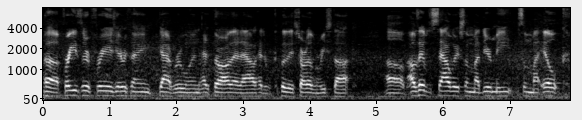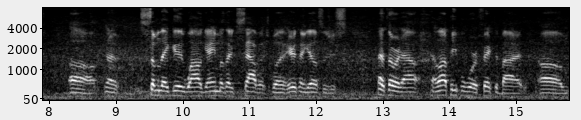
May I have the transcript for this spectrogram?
Uh, freezer, fridge, everything got ruined. Had to throw all that out. Had to completely start over and restock. Uh, I was able to salvage some of my deer meat, some of my elk, uh, you know, some of that good wild game I was able to salvage, but everything else was just had to throw it out. A lot of people were affected by it. Um,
